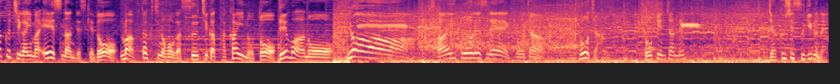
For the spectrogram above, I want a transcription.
二口が今エースなんですけど、まあ二口の方が数値が高いのと、でもあの、いやー最高ですね、きょうちゃん。きょうちゃん？狂犬ちゃんね。略しすぎるなよ。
